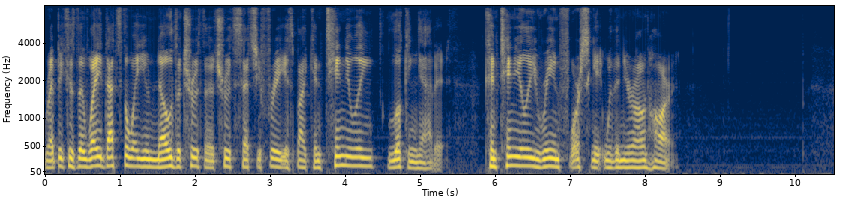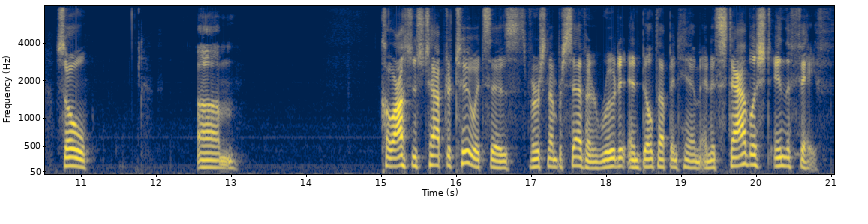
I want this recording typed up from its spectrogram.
right? Because the way that's the way you know the truth and the truth sets you free is by continually looking at it, continually reinforcing it within your own heart. So, um, Colossians chapter 2, it says, verse number 7 rooted and built up in Him and established in the faith.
